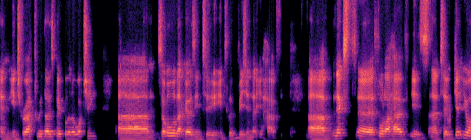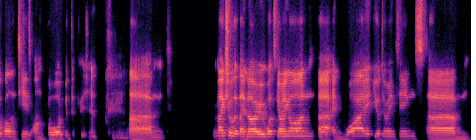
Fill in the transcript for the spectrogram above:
and interact with those people that are watching? Um, so all of that goes into, into the vision that you have. Um, next uh, thought I have is uh, to get your volunteers on board with the vision. Um, make sure that they know what's going on uh, and why you're doing things. Um,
